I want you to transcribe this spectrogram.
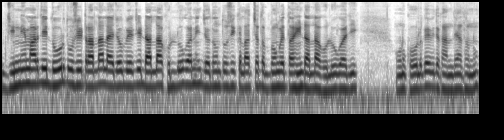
ਜਿੰਨੀ ਮਰਜ਼ੀ ਦੂਰ ਤੁਸੀਂ ਟਰਾਲਾ ਲੈ ਜਾਓ ਵੀਰ ਜੀ, ਡਾਲਾ ਖੁੱਲੂਗਾ ਨਹੀਂ। ਜਦੋਂ ਤੁਸੀਂ ਕਲੱਚ ਦੱਬੋਗੇ ਤਾਂ ਹੀ ਡਾਲਾ ਖੁੱਲੂਗਾ ਜੀ। ਹੁਣ ਖੋਲ ਕੇ ਵੀ ਦਿਖਾਉਂਦੇ ਆ ਤੁਹਾਨੂੰ।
